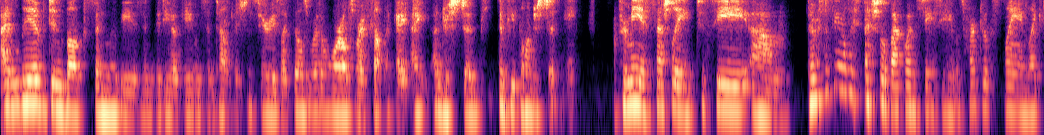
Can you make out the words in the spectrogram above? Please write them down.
I lived in books and movies and video games and television series. Like those were the worlds where I felt like I, I understood and people understood me. For me, especially to see, um, there was something really special about Gwen Stacy. It was hard to explain. Like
